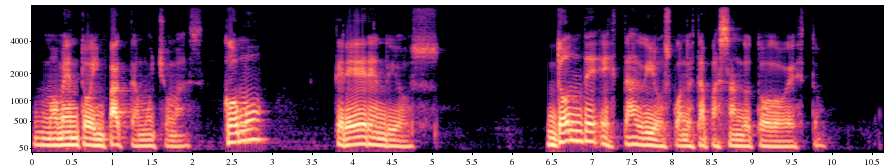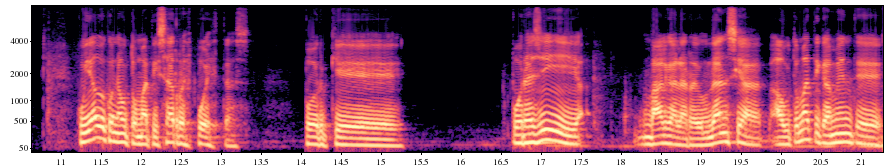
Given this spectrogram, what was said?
momento impacta mucho más. ¿Cómo creer en Dios? ¿Dónde está Dios cuando está pasando todo esto? Cuidado con automatizar respuestas, porque por allí, valga la redundancia, automáticamente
